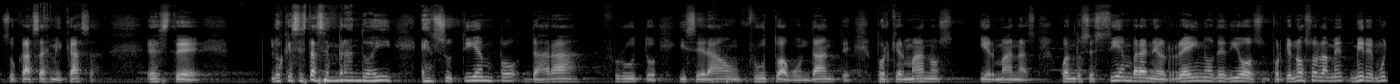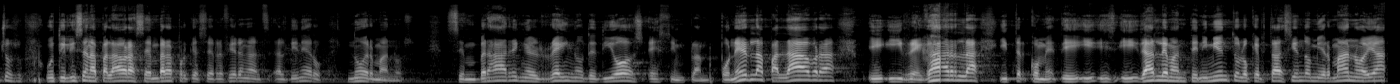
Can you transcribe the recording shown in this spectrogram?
su casa es mi casa. Este, lo que se está sembrando ahí en su tiempo dará fruto y será un fruto abundante. Porque hermanos, y hermanas, cuando se siembra en el reino de Dios, porque no solamente, mire, muchos utilizan la palabra sembrar porque se refieren al, dinero. No, hermanos, sembrar en el reino de Dios es poner la palabra y, regarla y, darle mantenimiento lo que está haciendo mi hermano allá,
